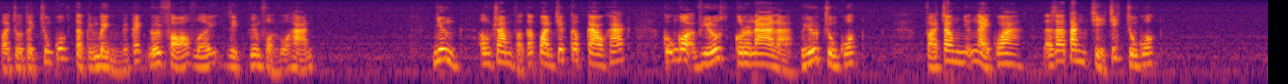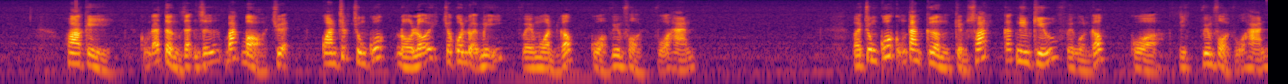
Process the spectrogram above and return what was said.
và Chủ tịch Trung Quốc Tập Cận Bình về cách đối phó với dịch viêm phổi Vũ Hán. Nhưng ông Trump và các quan chức cấp cao khác cũng gọi virus corona là virus Trung Quốc và trong những ngày qua đã gia tăng chỉ trích Trung Quốc. Hoa Kỳ cũng đã từng giận dữ bác bỏ chuyện quan chức Trung Quốc đổ lỗi cho quân đội Mỹ về nguồn gốc của viêm phổi Vũ Hán. Và Trung Quốc cũng tăng cường kiểm soát các nghiên cứu về nguồn gốc của dịch viêm phổi Vũ Hán.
